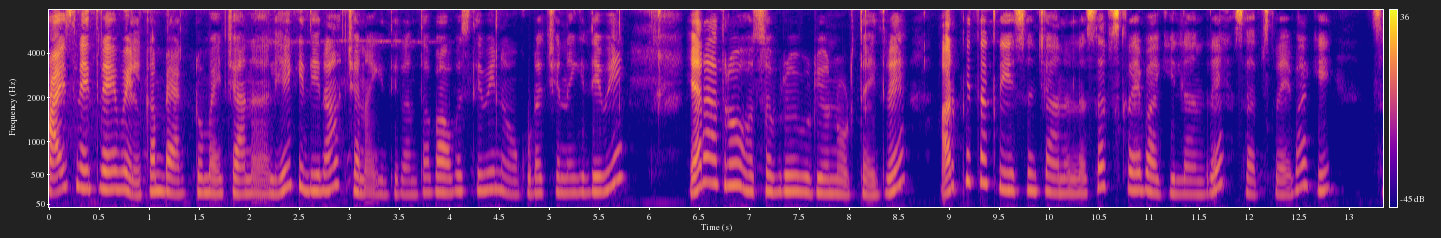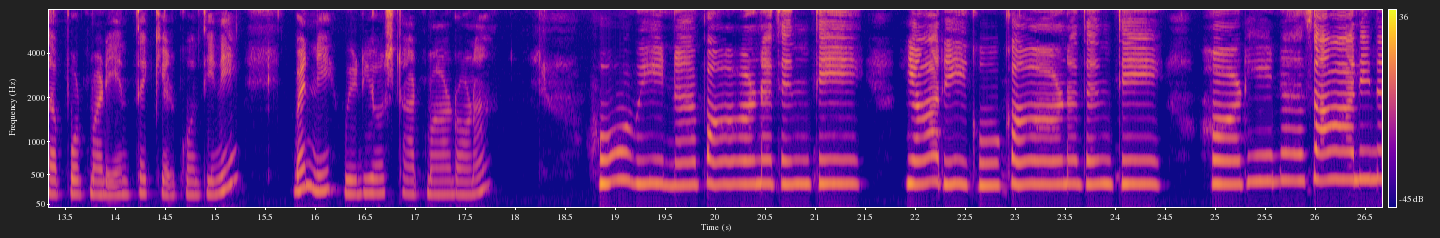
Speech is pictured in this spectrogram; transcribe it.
ಹಾಯ್ ಸ್ನೇಹಿತರೆ welcome back to my channel ಹೇಗಿದ್ದೀರಾ? ಚೆನ್ನಾಗಿದ್ದೀರಾ ಅಂತ ಭಾವಿಸ್ತೀವಿ. ನಾವು ಕೂಡ ಚೆನ್ನಾಗಿದ್ದೀವಿ. ಯಾರಾದರೂ ಹೊಸಬ್ರು ವಿಡಿಯೋ ನೋಡ್ತಾ ಇದ್ರೆ ಅರ್ಪಿತಾ ಕ್ರಿಯೇಷನ್ ಚಾನಲ್ನ ಸಬ್ಸ್ಕ್ರೈಬ್ ಆಗಿಲ್ಲ ಅಂದರೆ ಸಬ್ಸ್ಕ್ರೈಬ್ ಆಗಿ ಸಪೋರ್ಟ್ ಮಾಡಿ ಅಂತ ಕೇಳ್ಕೊತೀನಿ. ಬನ್ನಿ ವಿಡಿಯೋ ಸ್ಟಾರ್ಟ್ ಮಾಡೋಣ. ಹೂವಿನ ಬಾಣದಂತೆ, ಯಾರಿಗೂ ಕಾಣದಂತೆ, ಹಾಡಿನ ಸಾಲಿನಲ್ಲಿ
